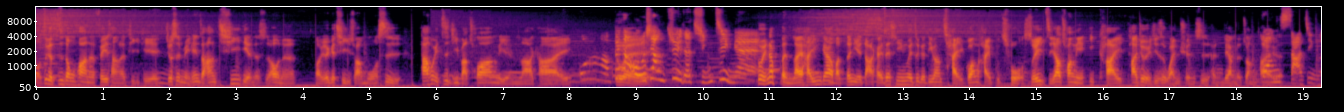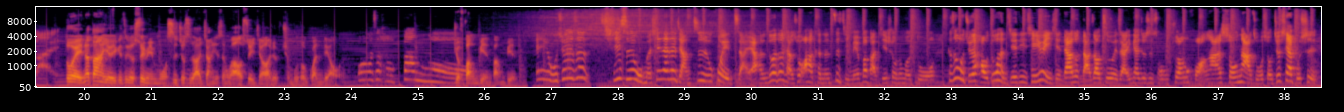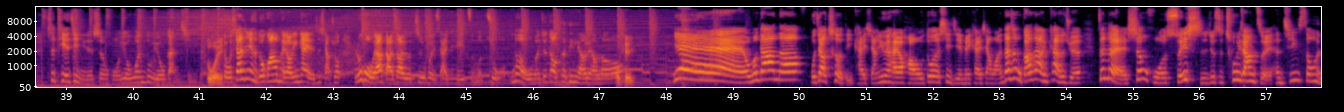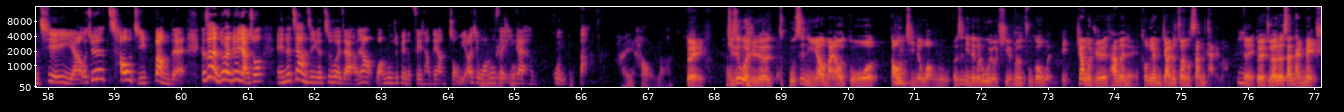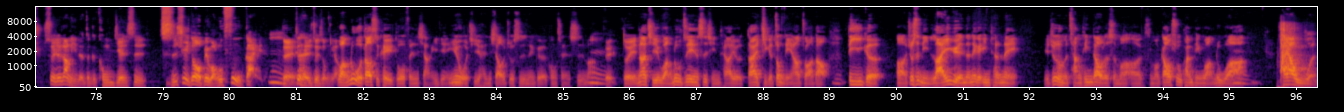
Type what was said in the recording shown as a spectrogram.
哦，这个自动化呢非常的体贴，嗯就是每天早上七点的时候呢，哦有一个起床模式，它会自己把窗帘拉开。哇，非常偶像剧的情境哎。对，那本来还应该要把灯也打开，但是因为这个地方采光还不错，所以只要窗帘一开，它就已经是完全是很亮的状态了。光洒进来，对，那当然有一个这个睡眠模式，就是要讲一声我要睡觉，它就全部都关掉了，哇，这好棒哦！就方便方便。哎、我觉得这其实我们现在在讲智慧宅啊，很多人都想说啊，可能自己没有办法接受那么多。可是我觉得好多很接地气，因为以前大家说打造智慧宅应该就是从装潢啊、收纳着手，就现在不是，是贴近你的生活，有温度、有感情的。对我相信很多观众朋友应该也是想说，如果我要打造一个智慧宅，可以怎么做？那我们就到客厅聊聊喽。，OK，耶我们刚刚呢不叫彻底开箱，因为还有好多的细节没开箱完。但是我刚刚这样一看，我就觉得真的哎，生活随时就是出一张嘴，很轻松，很惬意啊，我觉得超级棒的哎。可是很多人就会讲说，哎，那这样子一个智慧宅，好像网络就变得非常非常重要，而且网络费应该很贵吧？还好啦。对，其实我觉得不是你要买到多高级的网络，而是你那个路由器有没有足够稳定。像我觉得他们对 Tony 他们家就装了三台嘛，嗯对对，主要就三台 Mesh，所以就让你的这个空间是持续都有被网络覆盖的，嗯对这才是最重要的。网络我倒是可以多分享一点，因为我其实很小就是那个工程师嘛。嗯对对，那其实网络这件事情，它有大概几个重点要抓到。嗯第一个啊、呃就是你来源的那个 Internet，也就是我们常听到的什么呃什么高速宽频网络啊，嗯它要稳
